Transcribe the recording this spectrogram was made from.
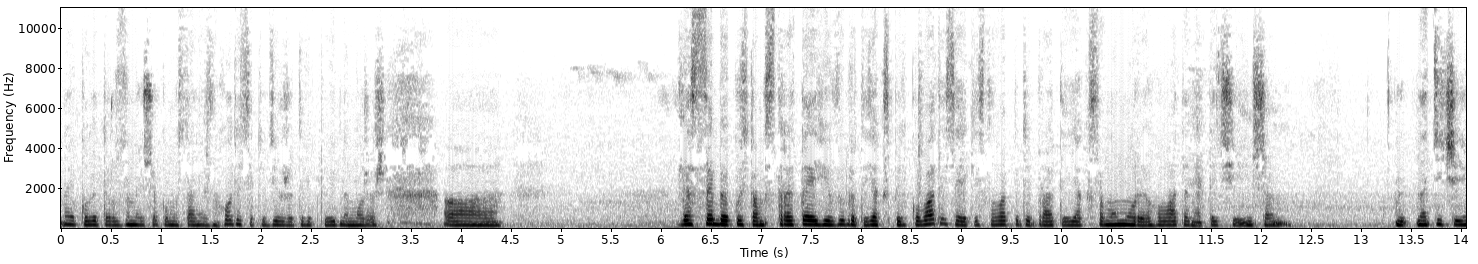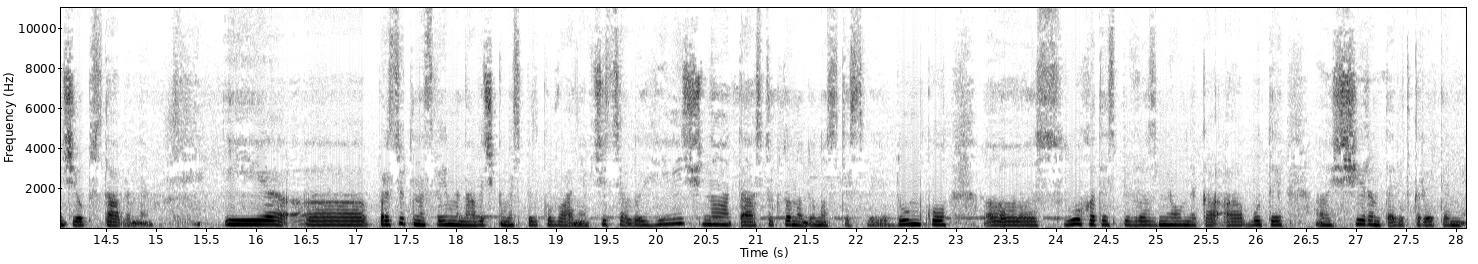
Ну і коли ти розумієш, в якому стані знаходиться, тоді вже ти відповідно можеш. для себе якусь там стратегію вибрати, як спілкуватися, які слова підібрати, як самому реагувати на те чи інше, на ті чи інші обставини. І е, працюйте над своїми навичками спілкування, вчіться логічно та структурно доносити свою думку, е, слухати співрозмовника, а бути е, щирим та відкритим.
